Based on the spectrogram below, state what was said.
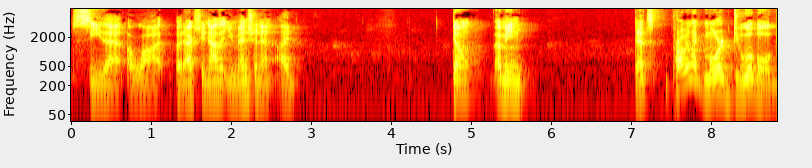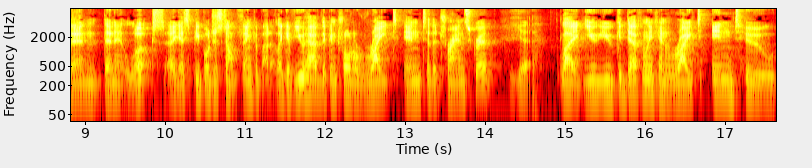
see that a lot, but actually, now that you mention it, I don't. I mean, that's probably like more doable than than it looks. I guess people just don't think about it. Like if you have the control to write into the transcript, Yeah. like you you could definitely can write into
